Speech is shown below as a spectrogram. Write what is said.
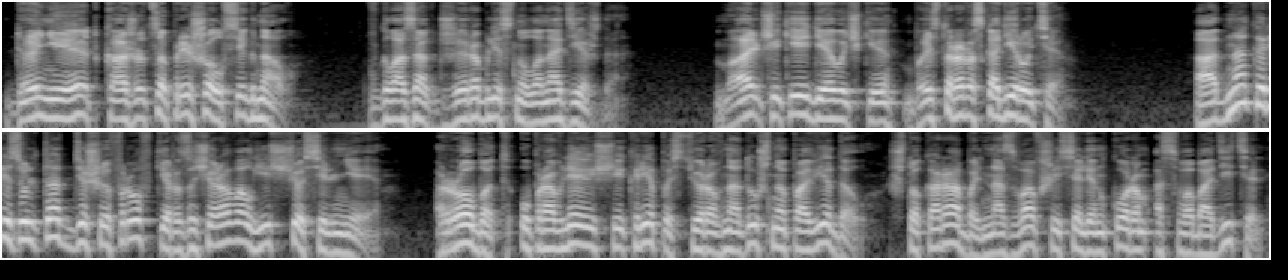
«Да нет, кажется, пришел сигнал». В глазах Джира блеснула надежда. «Мальчики и девочки, быстро раскодируйте!» Однако результат дешифровки разочаровал еще сильнее. Робот, управляющий крепостью, равнодушно поведал, что корабль, назвавшийся линкором «Освободитель»,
